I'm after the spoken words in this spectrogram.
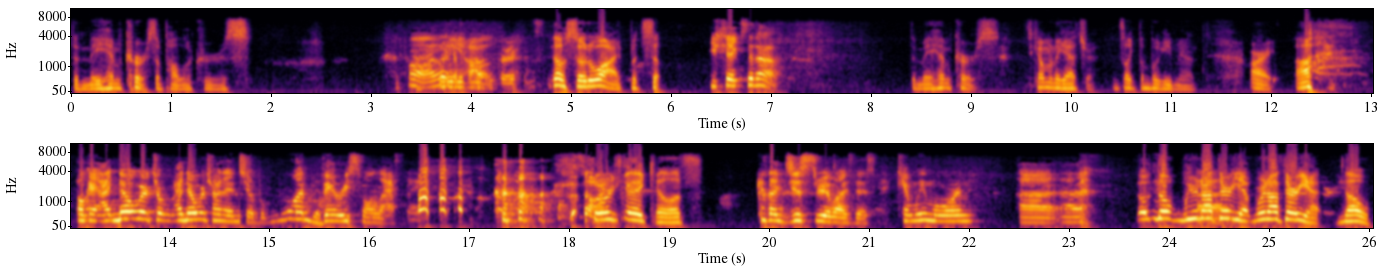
The Mayhem Curse, Apollo Crews. Oh, I like uh, Apollo Crews. No, so do I, but still. He shakes it up. The Mayhem Curse. It's coming to get you. It's like the boogeyman. All right. Uh, Okay, I know we're tr- I know we're trying to end the show, but one very small last thing. Sorry, Sorg's gonna kill us. because I just realized this. Can we mourn? Uh, uh, Oh, no, we're not Uh, there yet. We're not there yet. No,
